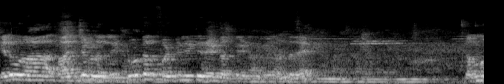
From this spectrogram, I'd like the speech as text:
ಕೆಲವು ರಾಜ್ಯಗಳಲ್ಲಿ ಟೋಟಲ್ ಫರ್ಟಿಲಿಟಿ ರೇಟ್ ಅಂತ ಹೇಳ್ತೀವಿ ಅಂದ್ರೆ ನಮ್ಮ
